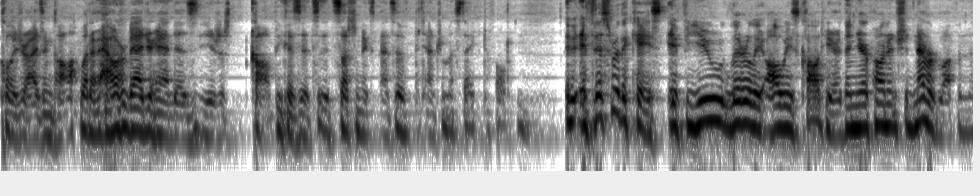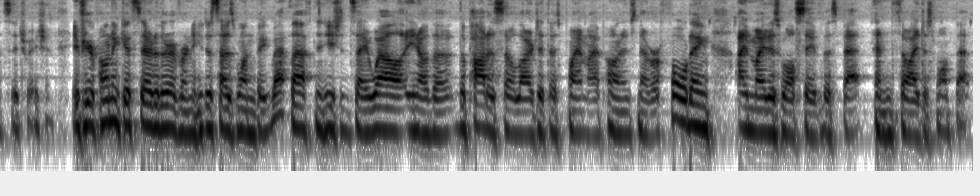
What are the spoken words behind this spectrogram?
close your eyes and call. Whatever, however bad your hand is, you just call because it's it's such an expensive potential mistake to fold if this were the case, if you literally always called here, then your opponent should never bluff in this situation. If your opponent gets there to the river and he just has one big bet left, then he should say, well, you know, the, the pot is so large at this point, my opponent's never folding. I might as well save this bet. And so I just won't bet.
